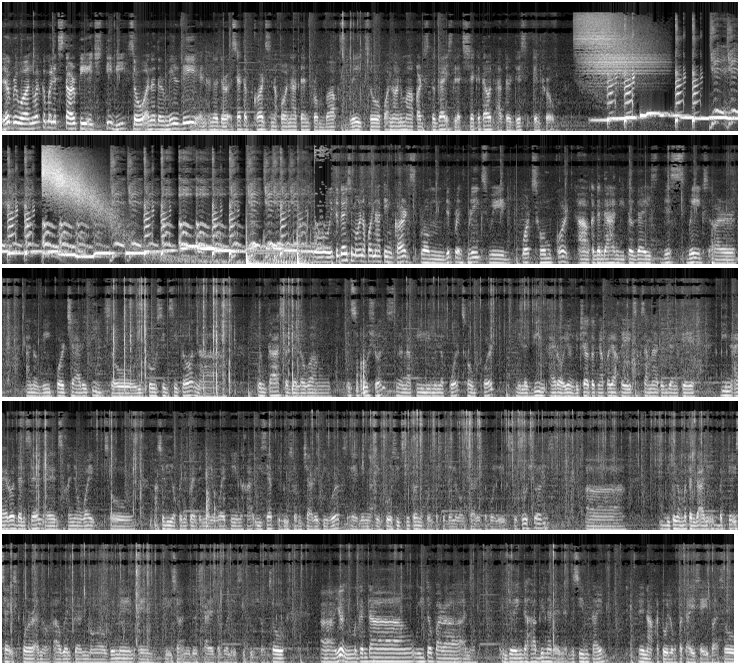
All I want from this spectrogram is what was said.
Hello everyone! Welcome ulit Star PH TV. So, another mail day and another set of cards na nakuha natin from Box Break. So, kung ano-ano mga cards to guys, let's check it out after this intro. So, ito guys, yung mga nakuha nating cards from different breaks with Ports Home Court. Ang kagandahan dito guys, these breaks are ano, made for charity. So, yung proceeds nito na punta sa dalawang institutions na napili nila Ports, Home Court, nila Dean Aero. Yun, big shoutout nga pala kay, kasama natin dyan kay Dean Aero Dancel and sa kanyang wife. So, actually yung kinikwento niya, yung wife niya yung nakaisip to do some charity works and yun nga, yung proceeds nito napunta sa dalawang charitable institutions. Uh, hindi ko lang matandaan eh, but yung isa is for ano uh, welfare ng mga women and yung isa ano doon charitable institution so uh, yun magandang way to para ano enjoying the hobby na rin at the same time yun nakakatulong pa tayo sa iba so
